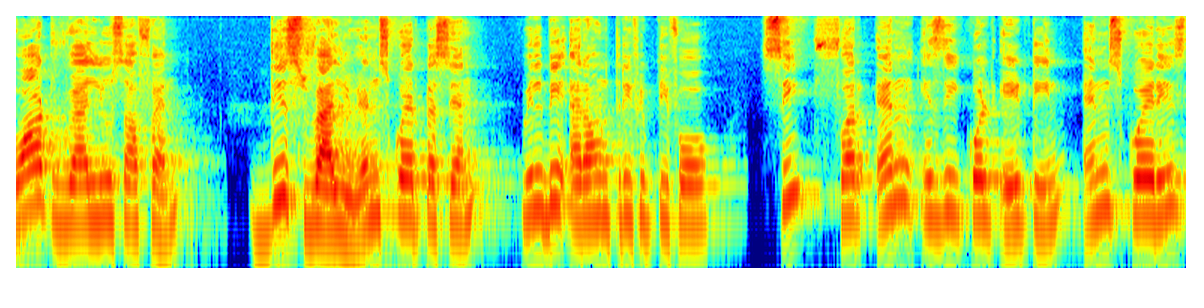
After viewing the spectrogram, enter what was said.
what values of n? This value n square plus n will be around 354. See for n is equal to 18 n square is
